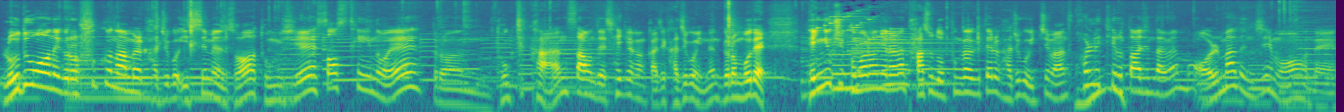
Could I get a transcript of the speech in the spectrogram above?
Road Worn의 그런 후끈함을 가지고 있으면서 동시에 sustainer의 그런 독특한 사운드의 세계관까지 가지고 있는 그런 모델 169만 원이라는 다소 높은 가격대를 가지고 있지만 quality로 따진다면 뭐 얼마든지 뭐 네,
